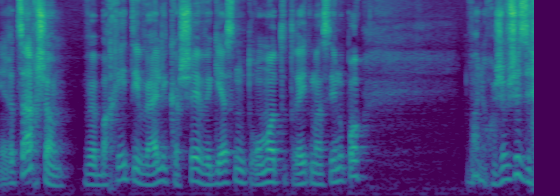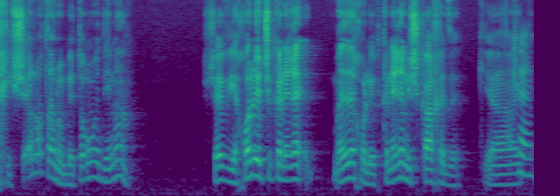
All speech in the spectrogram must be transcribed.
נרצח שם, ובכיתי והיה לי קשה, וגייסנו תרומות, את ראית מה עשינו פה? ואני חושב שזה חישל אותנו בתור מדינה. חושב, יכול להיות שכנראה, מה זה יכול להיות? כנראה נשכח את זה. כי, ה... כן.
